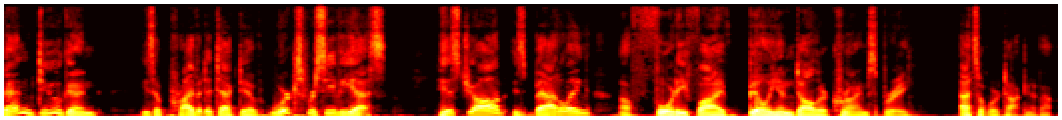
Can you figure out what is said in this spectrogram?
ben dugan. He's a private detective works for cvs his job is battling a $45 billion crime spree. That's what we're talking about.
